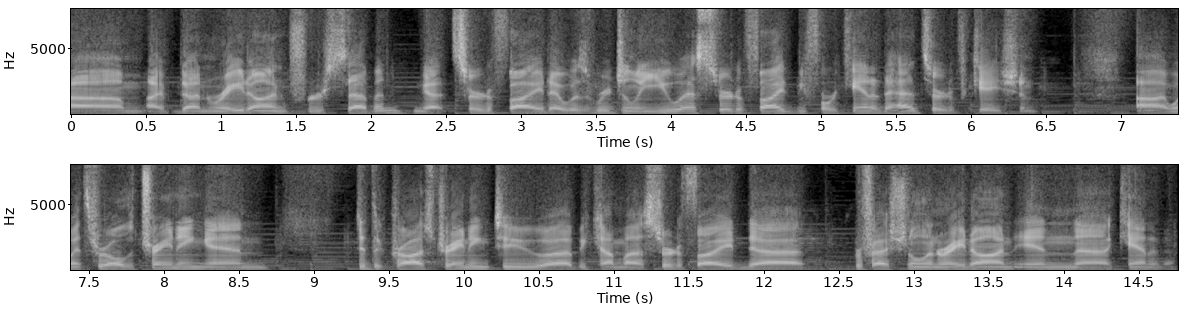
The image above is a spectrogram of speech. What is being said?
Um, I've done radon for seven, got certified. I was originally US certified before Canada had certification. Uh, I went through all the training and did the cross training to uh, become a certified uh, professional in radon in uh, Canada.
